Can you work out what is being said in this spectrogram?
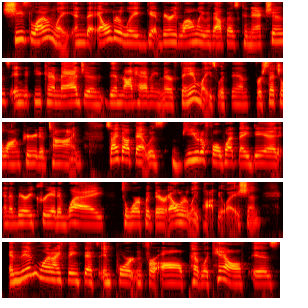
she's lonely and the elderly get very lonely without those connections. And if you can imagine them not having their families with them for such a long period of time. So I thought that was beautiful what they did in a very creative way to work with their elderly population. And then one I think that's important for all public health is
